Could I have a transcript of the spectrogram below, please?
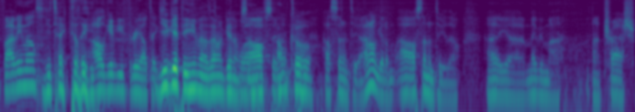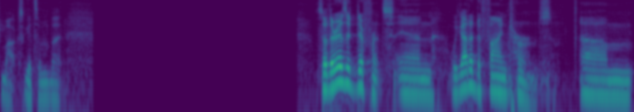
Five emails. You take the lead. I'll give you three. I'll take. You two. get the emails. I don't get them. Well, so I'll send I'm them to cool. you. I'll send them to you. I don't get them. I'll send them to you though. I uh, maybe my my trash box gets them, but so there is a difference in we got to define terms. Um,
